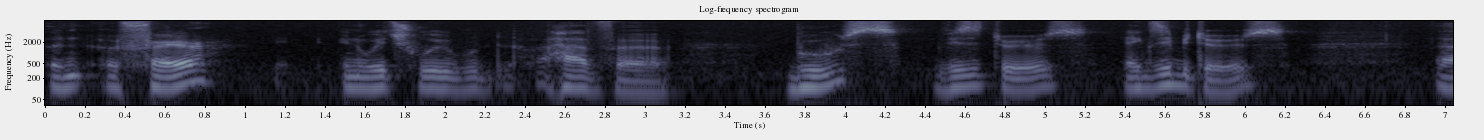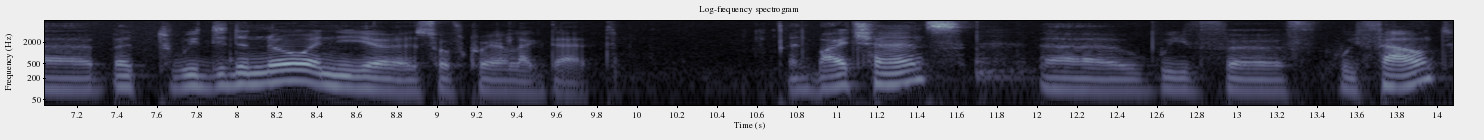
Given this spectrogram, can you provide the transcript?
an, a fair in which we would have uh, booths, visitors, exhibitors, uh, but we didn't know any uh, software like that. And by chance, uh, we've uh, we found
